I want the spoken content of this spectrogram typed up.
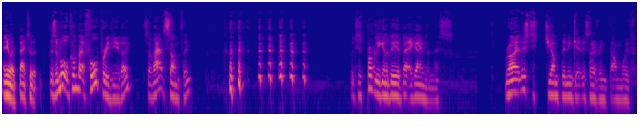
Anyway, back to it. There's a Mortal Kombat 4 preview though, so that's something. Which is probably going to be a better game than this. Right, let's just jump in and get this over and done with.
